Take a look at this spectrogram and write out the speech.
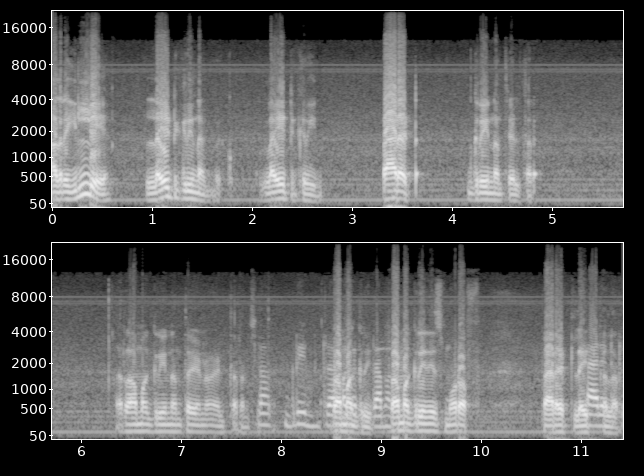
ಆದರೆ ಇಲ್ಲಿ ಲೈಟ್ ಗ್ರೀನ್ ಆಗಬೇಕು. ಲೈಟ್ ಗ್ರೀನ್ ಪ್ಯಾರೆಟ್ ಗ್ರೀನ್ ಅಂತ ಹೇಳ್ತಾರೆ. ರಾಮ ಗ್ರೀನ್ ಅಂತ ಏನೋ ಹೇಳ್ತಾರೆ ಅನ್ಸುತ್ತೆ. Rama green Rama green is more of parrot light colour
